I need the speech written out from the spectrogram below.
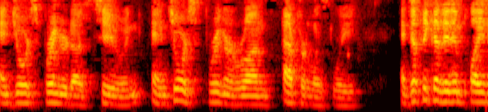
and George Springer does too. And and George Springer runs effortlessly. And just because he didn't play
